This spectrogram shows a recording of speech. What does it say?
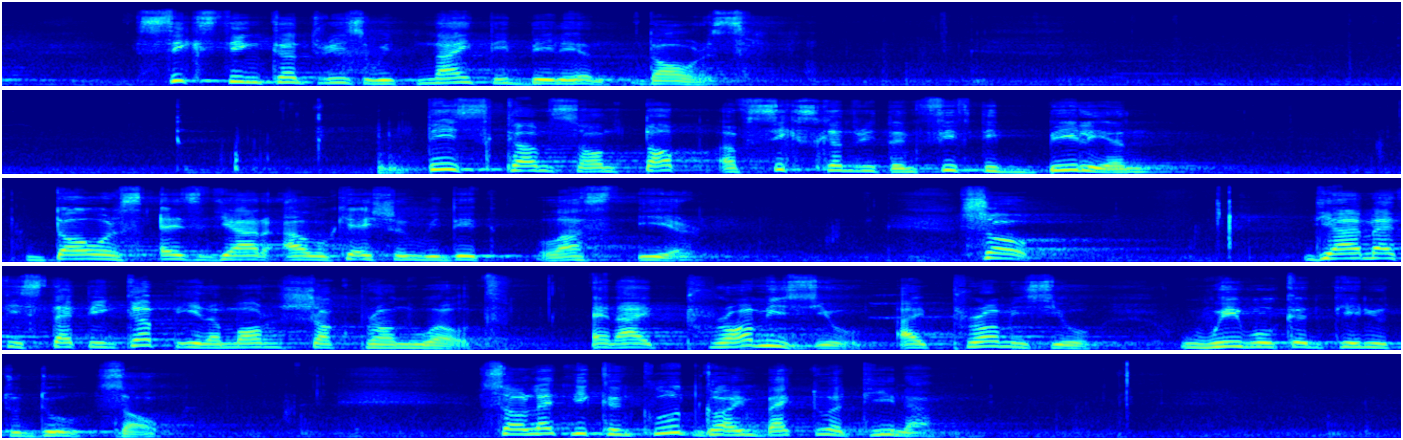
16 countries with $90 billion. This comes on top of 650 billion dollars SDR allocation we did last year. So the IMF is stepping up in a more shock-prone world. And I promise you, I promise you, we will continue to do so. So let me conclude going back to Athena.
